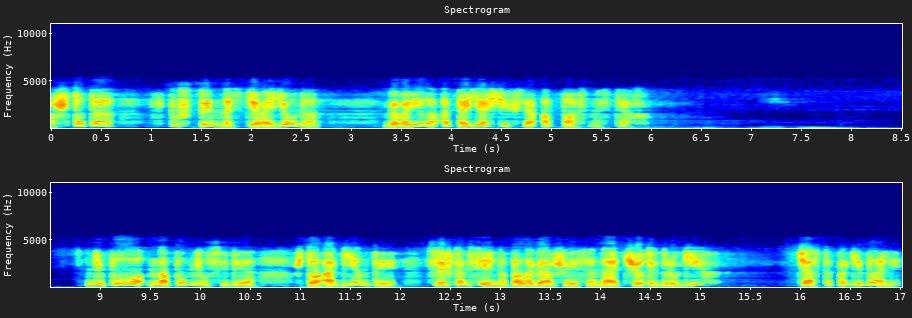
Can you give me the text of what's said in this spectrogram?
Что-то в пустынности района говорило о таящихся опасностях. Дюпо напомнил себе, что агенты, слишком сильно полагавшиеся на отчеты других, часто погибали.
